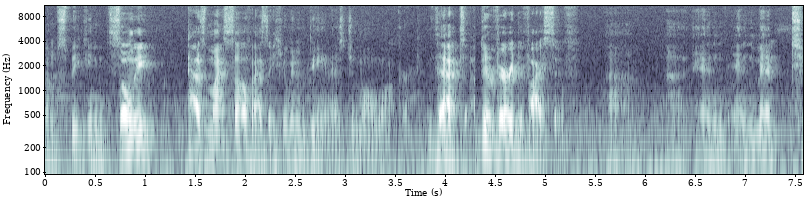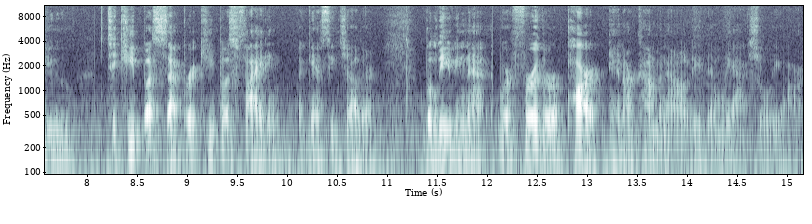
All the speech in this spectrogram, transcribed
I'm speaking solely as myself, as a human being, as Jamal Walker, that they're very divisive uh, uh, and, and meant to, to keep us separate, keep us fighting against each other, believing that we're further apart in our commonality than we actually are.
